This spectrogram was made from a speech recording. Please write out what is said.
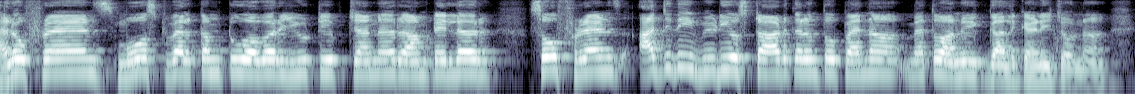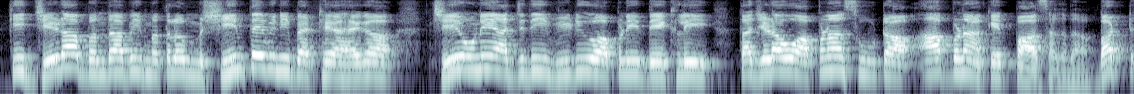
Hello friends most welcome to our YouTube channel Ram tailor so friends ਅੱਜ ਦੀ ਵੀਡੀਓ ਸਟਾਰਟ ਕਰਨ ਤੋਂ ਪਹਿਲਾਂ ਮੈਂ ਤੁਹਾਨੂੰ ਇੱਕ ਗੱਲ ਕਹਿਣੀ ਚਾਹੁੰਦਾ ਕਿ ਜਿਹੜਾ ਬੰਦਾ ਵੀ ਮਤਲਬ ਮਸ਼ੀਨ ਤੇ ਵੀ ਨਹੀਂ ਬੈਠਿਆ ਹੈਗਾ, ਜੇ ਉਹਨੇ ਅੱਜ ਦੀ ਵੀਡੀਓ ਆਪਣੀ ਦੇਖ ਲਈ, ਤਾਂ ਜਿਹੜਾ ਉਹ ਆਪਣਾ ਸੂਟ ਆ, ਆਪ ਬਣਾ ਕੇ ਪਾ ਸਕਦਾ। ਬਟ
